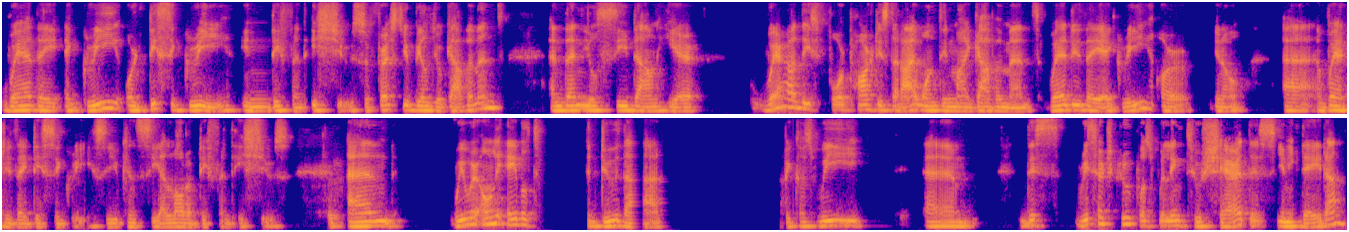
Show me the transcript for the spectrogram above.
where they agree or disagree in different issues. So first you build your government, and then you'll see down here where are these four parties that I want in my government? Where do they agree, or you know, uh, and where do they disagree? So you can see a lot of different issues. And we were only able to, to do that because we, um, this research group was willing to share this unique data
